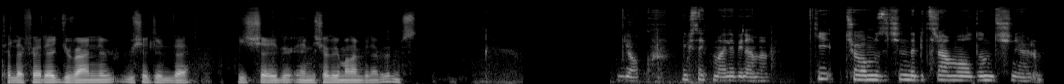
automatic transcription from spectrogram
Teleferiğe güvenli bir şekilde hiç şey endişe duymadan binebilir misin? Yok, yüksek ihtimalle binemem. Ki çoğumuz için de bir travma olduğunu düşünüyorum.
